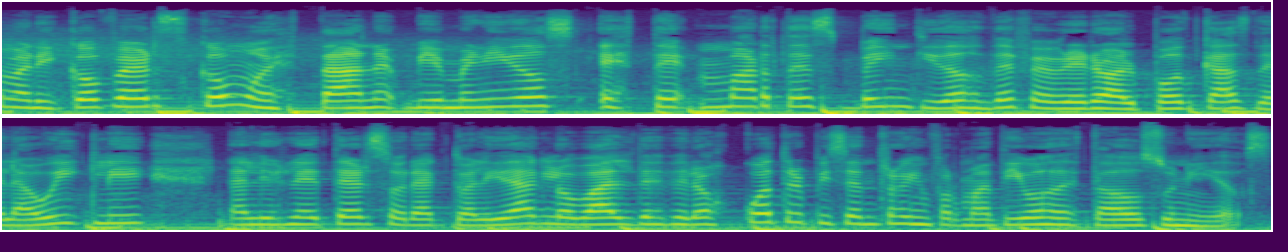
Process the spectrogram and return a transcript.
Maricopers? ¿Cómo están? Bienvenidos este martes 22 de febrero al podcast de la Weekly, la newsletter sobre actualidad global desde los cuatro epicentros informativos de Estados Unidos:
